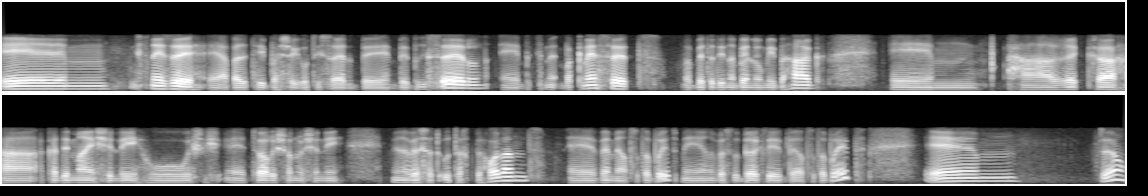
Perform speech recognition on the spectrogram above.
אמ, לפני זה אה, עבדתי בשגרירות ישראל בבריסל, אה, בכנסת, בבית הדין הבינלאומי בהאג. אמ, הרקע האקדמאי שלי הוא אה, תואר ראשון ושני מאוניברסיטת אוטרחט בהולנד ומארצות הברית, מאוניברסיטת ברקלי בארצות הברית. אמ, זהו,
